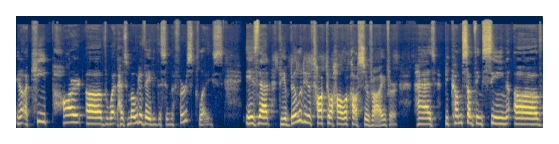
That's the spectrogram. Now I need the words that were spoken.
you know a key part of what has motivated this in the first place is that the ability to talk to a Holocaust survivor has become something seen of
